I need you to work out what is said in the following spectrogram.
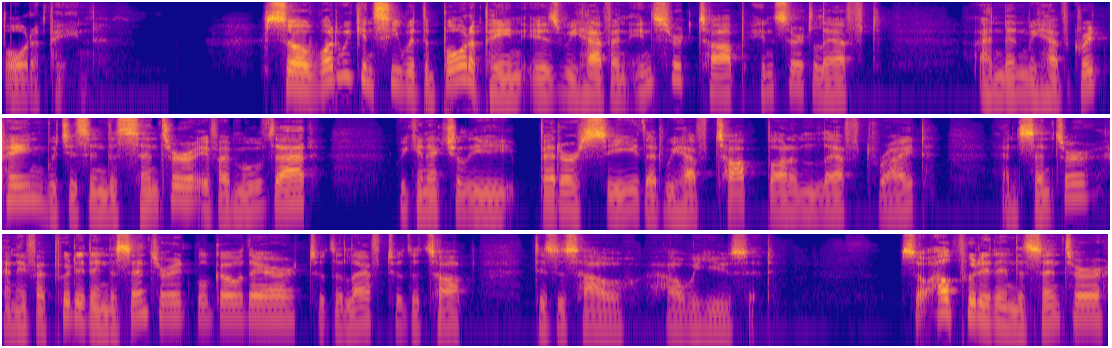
border pane. So what we can see with the border pane is we have an insert top, insert left, and then we have grid pane, which is in the center. If I move that, we can actually better see that we have top, bottom, left, right, and center. And if I put it in the center, it will go there to the left, to the top. This is how, how we use it. So I'll put it in the center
